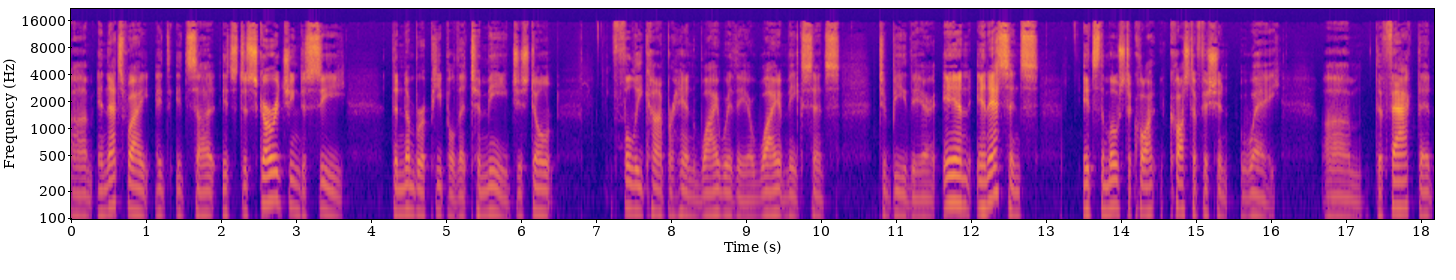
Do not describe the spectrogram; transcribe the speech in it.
Um, and that's why it, it's uh, it's discouraging to see the number of people that, to me, just don't fully comprehend why we're there, why it makes sense to be there. And in essence, it's the most cost efficient way. Um, the fact that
